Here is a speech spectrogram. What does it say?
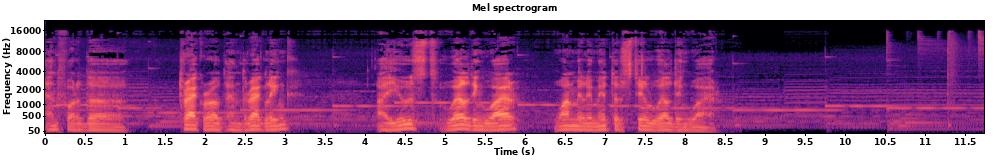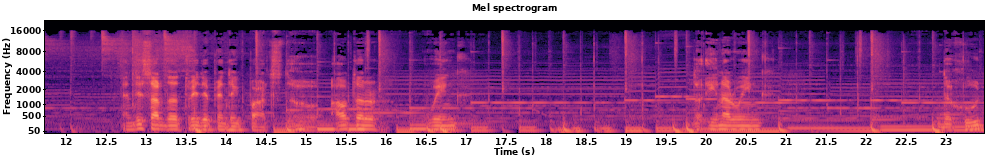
And for the track rod and drag link, I used welding wire, 1 mm steel welding wire. And these are the 3D printing parts, the outer wing, the inner wing, the hood,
